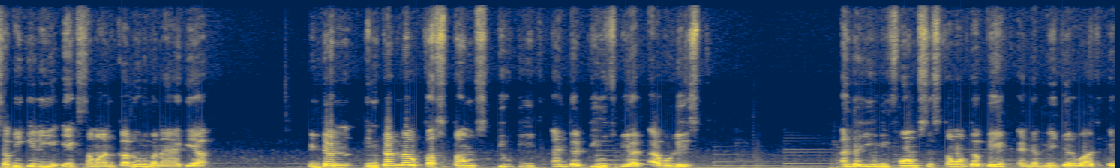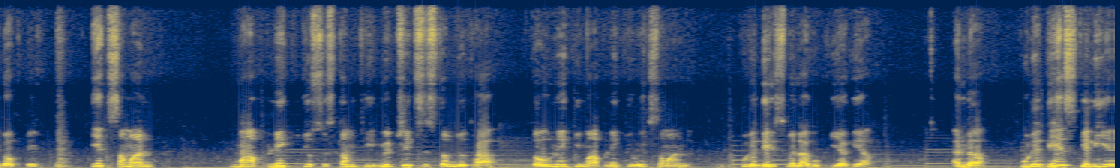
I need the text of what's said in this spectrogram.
सभी के लिए एक समान कानून बनाया गया। Intern, internal customs duties and the dues were abolished, and the uniform system of the weight and the measure was adopted. एक समान मापने की जो सिस्टम थी मीट्रिक सिस्टम जो था तोलने की मापने की एक समान पूरे देश में लागू किया गया एंड पूरे देश के लिए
